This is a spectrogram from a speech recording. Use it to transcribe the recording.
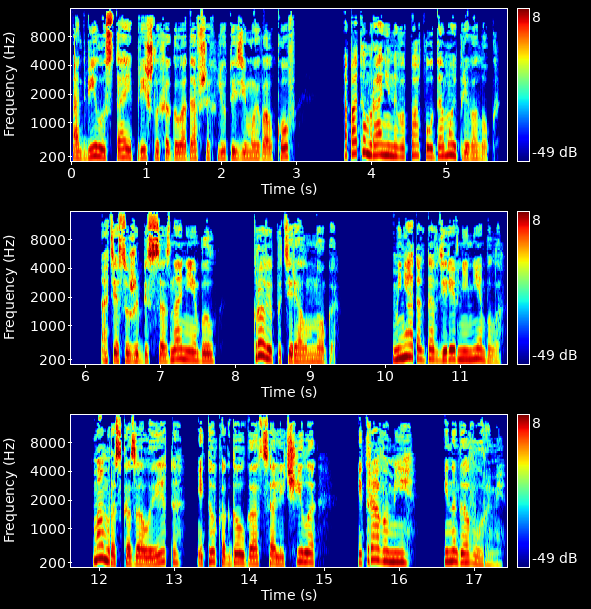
Отбил у стаи пришлых оголодавших лютой зимой волков, а потом раненого папу домой приволок. Отец уже без сознания был, крови потерял много. Меня тогда в деревне не было. Мама рассказала и это, и то, как долго отца лечила, и травами, и наговорами.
